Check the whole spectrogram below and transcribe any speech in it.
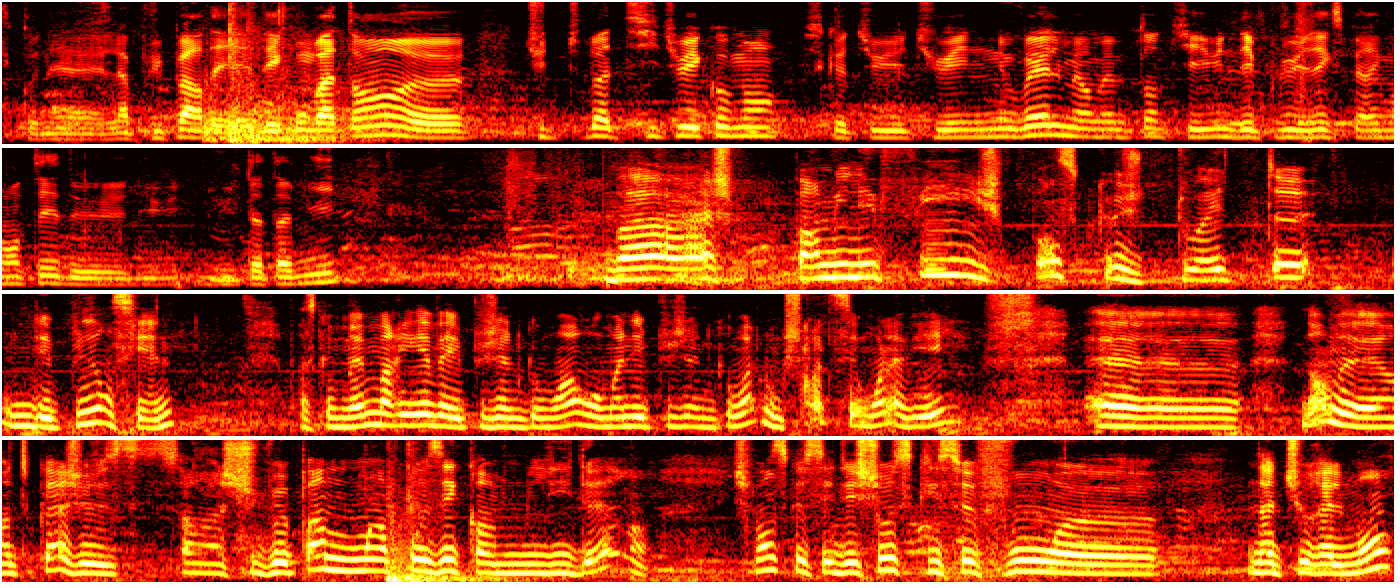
tu connais la plupart des, combattants, tu vas te situer comment? Parce que tu, tu, es une nouvelle, mais en même temps, tu es une des plus expérimentées du, tatami. Bah, parmi les filles, je pense que je dois être une des plus anciennes. Parce que même Marie-Ève est plus jeune que moi, Romain est plus jeune que moi, donc je crois que c'est moi la vieille. Euh, non, mais en tout cas, je ne veux pas m'imposer comme leader. Je pense que c'est des choses qui se font euh, naturellement.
